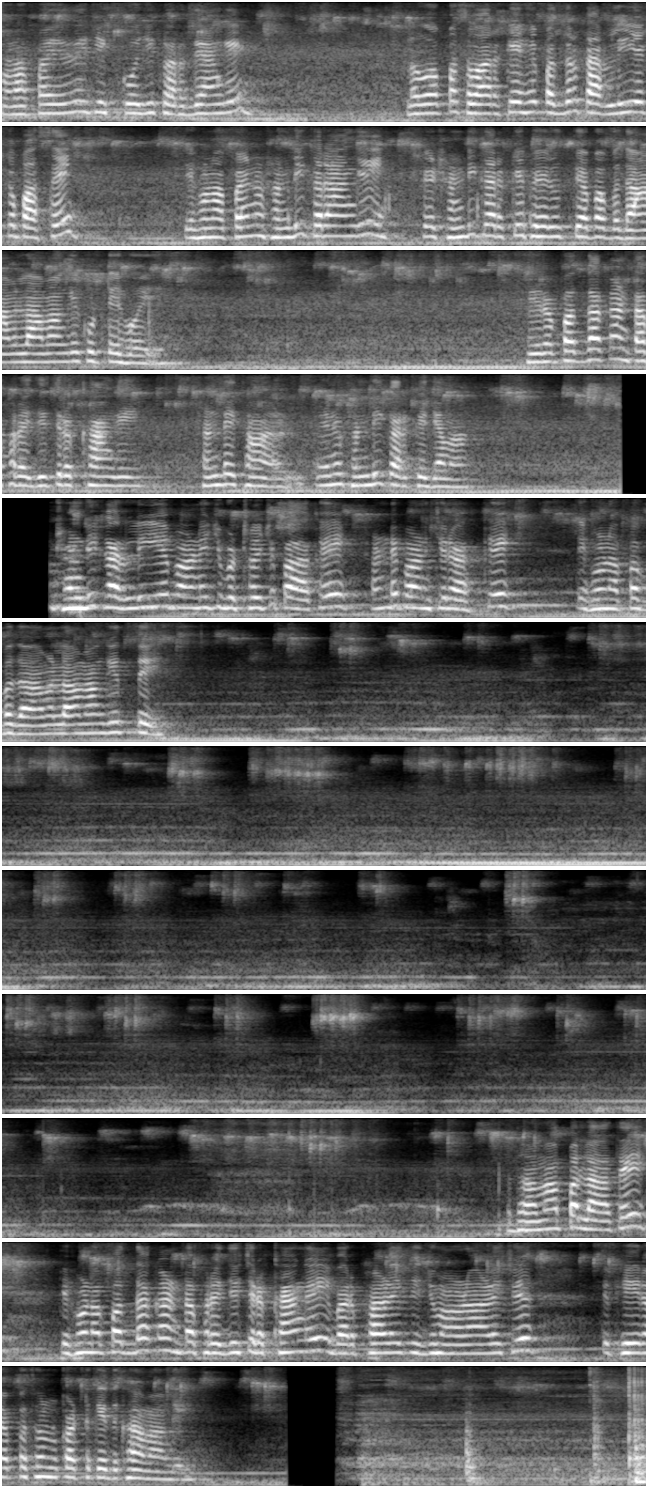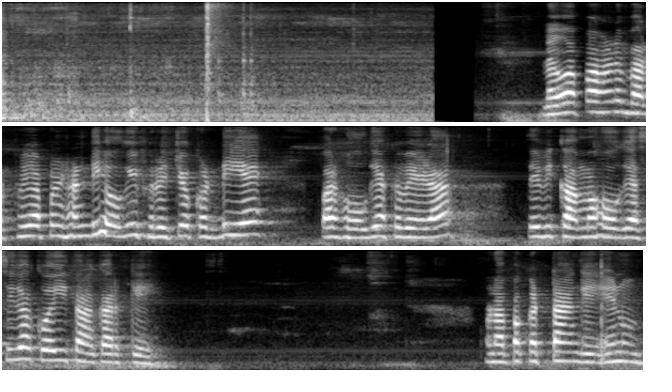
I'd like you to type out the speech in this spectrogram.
ਹੁਣ ਆਪਾਂ ਇਹਦੇ ਵਿੱਚ ਇੱਕੋ ਜੀ ਕਰ ਦਿਆਂਗੇ। ਲਓ ਆਪਾਂ ਸਵਾਰ ਕੇ ਇਹ ਪੱਧਰ ਕਰ ਲਈ ਇੱਕ ਪਾਸੇ। ਤੇ ਹੁਣ ਆਪਾਂ ਇਹਨੂੰ ਠੰਡੀ ਕਰਾਂਗੇ। ਫਿਰ ਠੰਡੀ ਕਰਕੇ ਫਿਰ ਉੱਤੇ ਆਪਾਂ ਬਦਾਮ ਲਾਵਾਂਗੇ ਕੁੱਟੇ ਹੋਏ। ਫਿਰ ਆਪਾਂ ਅੱਧਾ ਘੰਟਾ ਫਰਿੱਜ 'ਚ ਰੱਖਾਂਗੇ। ਠੰਡੇ ਥਾਂ, ਇਹਨੂੰ ਠੰਡੀ ਕਰਕੇ ਜਾਵਾਂ। ਠੰਡੀ ਕਰ ਲਈ ਹੈ ਪਾਣੀ 'ਚ ਬੱਠਲ 'ਚ ਪਾ ਕੇ, ਠੰਡੇ ਪਾਣੀ 'ਚ ਰੱਖ ਕੇ, ਤੇ ਹੁਣ ਆਪਾਂ ਬਦਾਮ ਲਾਵਾਂਗੇ ਉੱਤੇ। ਬਦਾਮ ਭਲਾ 'ਤੇ, ਤੇ ਹੁਣ ਆਪਾਂ ਅੱਧਾ ਘੰਟਾ ਫਰਿੱਜ 'ਚ ਰੱਖਾਂਗੇ, ਬਰਫ ਵਾਲੇ ਤੇ ਜਮਾਉਣ ਵਾਲੇ 'ਚ, ਤੇ ਫਿਰ ਆਪਾਂ ਤੁਹਾਨੂੰ ਕੱਟ ਕੇ ਦਿਖਾਵਾਂਗੇ। ਲਓ ਆਪਾਂ ਹੁਣ ਬਰਫ ਆਪਣੀ ਠੰਡੀ ਹੋ ਗਈ ਫਰਿੱਜ 'ਚੋਂ ਕੱਢੀ ਹੈ ਪਰ ਹੋ ਗਿਆ ਕਵੇਲਾ, ਤੇ ਵੀ ਕੰਮ ਹੋ ਗਿਆ ਸੀਗਾ ਕੋਈ ਤਾਂ ਕਰਕੇ। ਹੁਣ ਆਪਾਂ ਕੱਟਾਂਗੇ ਇਹਨੂੰ।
